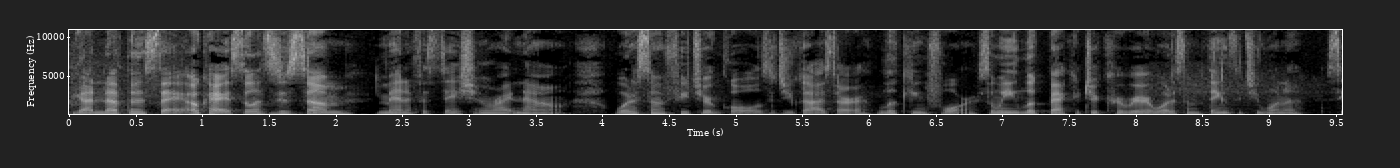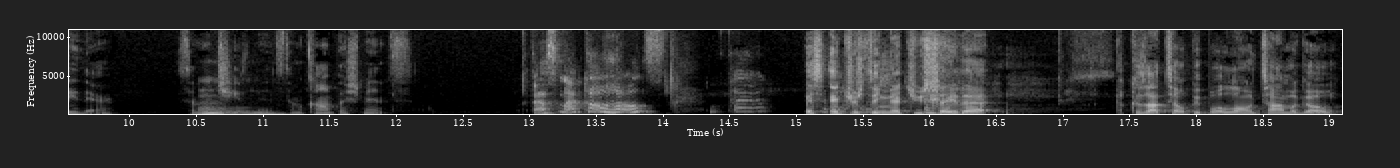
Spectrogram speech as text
you got nothing to say. Okay, so let's do some manifestation right now. What are some future goals that you guys are looking for? So when you look back at your career, what are some things that you want to see there? Some Mm. achievements, some accomplishments. That's my co-host. It's interesting that you say that because I tell people a long time ago,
